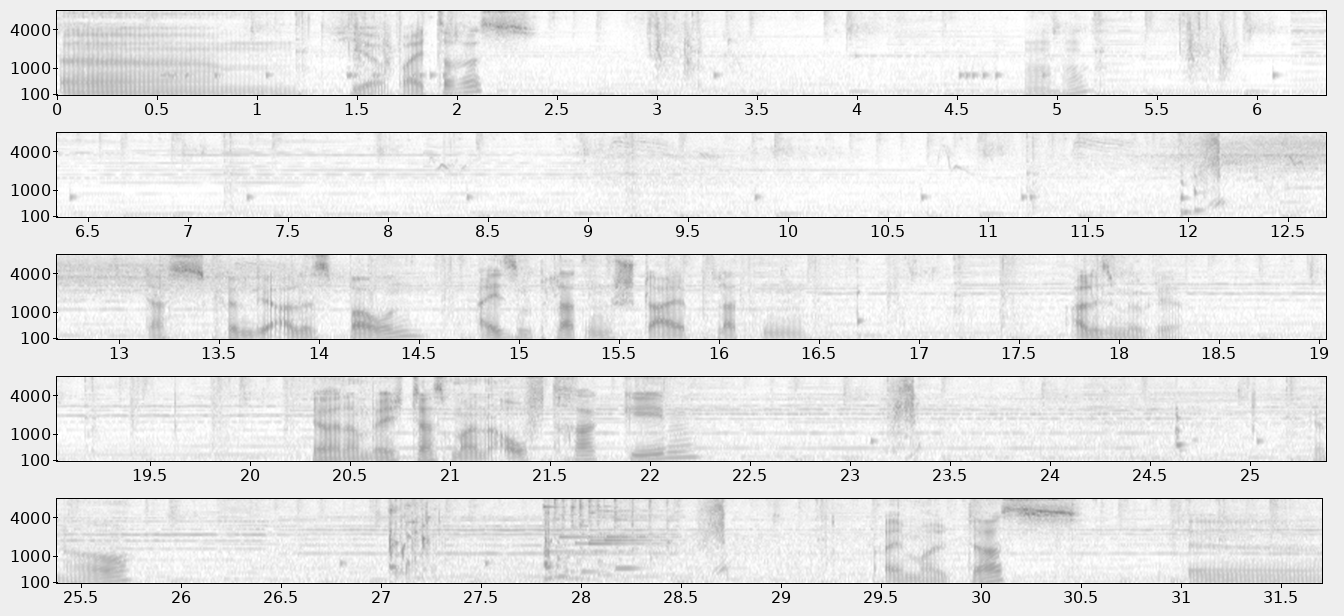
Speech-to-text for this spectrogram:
Ähm, hier, weiteres. Mhm. Das können wir alles bauen. Eisenplatten, Stahlplatten, alles mögliche. Ja, dann werde ich das mal in Auftrag geben. Genau. Einmal das. Äh,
